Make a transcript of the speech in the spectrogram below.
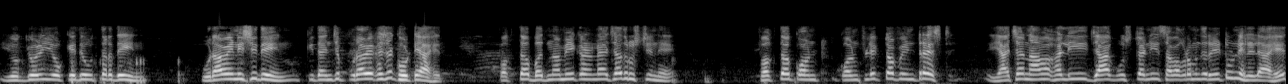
योग्य वेळी योग्य ते उत्तर देईन पुराव्यानिशी देईन की त्यांचे पुरावे कसे खोटे आहेत. फक्त बदनामी करण्याच्या दृष्टीने फक्त कॉन्फ्लिक्ट ऑफ इंटरेस्ट ह्याच्या नावाखाली ज्या गोष्टी सभागृहामध्ये रेटून नेलेल्या आहेत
